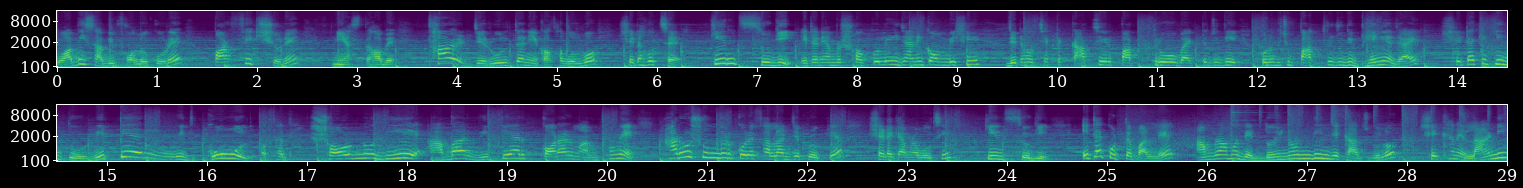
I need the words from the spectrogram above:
ওয়াবি সাবি ফলো করে পারফেকশনে নিয়ে আসতে হবে। থার্ড যে রুলটা নিয়ে কথা বলব, সেটা হচ্ছে কিনসুগি এটা নিয়ে আমরা সকলেই জানি কম বেশি যেটা হচ্ছে একটা কাচের পাত্র বা একটা যদি কোনো কিছু পাত্র যদি ভেঙে যায়, সেটাকে কিন্তু রিপেয়ারিং উইথ গোল্ড অর্থাৎ স্বর্ণ দিয়ে আবার রিপেয়ার করার মাধ্যমে আরও সুন্দর করে ফেলার যে প্রক্রিয়া, সেটাকে আমরা বলছি কিনসুগি এটা করতে পারলে আমরা আমাদের দৈনন্দিন যে কাজগুলো, সেখানে লার্নিং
